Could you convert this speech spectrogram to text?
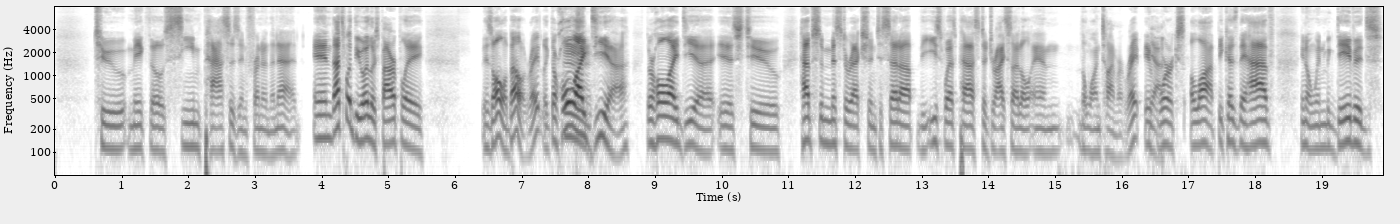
to make those seam passes in front of the net. And that's what the Oilers power play is all about, right? Like their whole Hmm. idea, their whole idea is to have some misdirection to set up the east-west pass to Draisaitl and the one-timer, right? It Yeah. works a lot because they have, you know, when McDavid's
